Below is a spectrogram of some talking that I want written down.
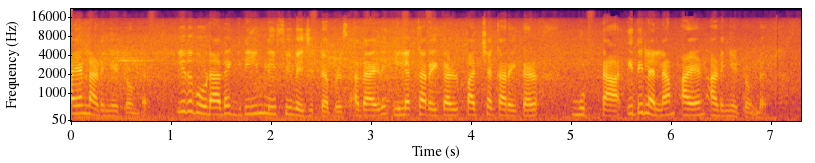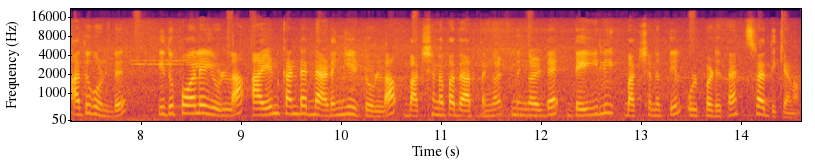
അയൺ അടങ്ങിയിട്ടുണ്ട്. ഇതുകൂടാതെ ഗ്രീൻ ലീഫി വെജിറ്റബിൾസ് അതായത് ഇലക്കറികൾ പച്ചക്കറികൾ മുട്ട ഇതിലെല്ലാം അയൺ അടങ്ങിയിട്ടുണ്ട്. അതുകൊണ്ട് ഇതുപോലെയുള്ള അയൺ കണ്ടന്റ് അടങ്ങിയിട്ടുള്ള ഭക്ഷണ പദാർത്ഥങ്ങൾ നിങ്ങളുടെ ഡെയിലി ഭക്ഷണത്തിൽ ഉൾപ്പെടുത്താൻ ശ്രദ്ധിക്കണം.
